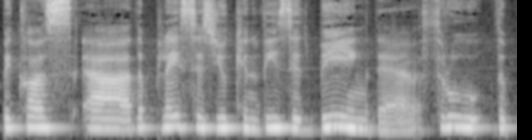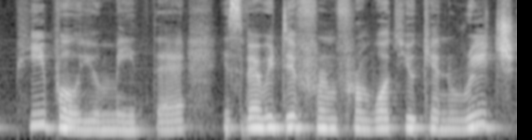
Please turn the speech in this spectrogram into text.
because uh, the places you can visit being there through the people you meet there is very different from what you can reach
